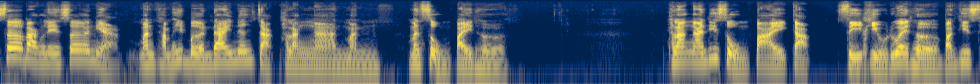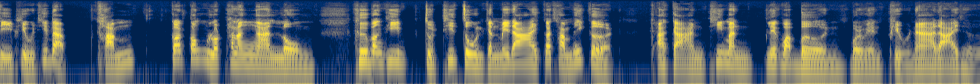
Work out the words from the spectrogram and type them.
เซอร์บางเลเซอร์เนี่ย มันทำให้ burn ได้เนื่องจากพลังงานมันมันสูงไปเธอ พลังงานที่สูงไปกับสีผิวด้วยเธอ บางทีสีผิวที่แบบคล้ำก็ต้องลดพลังงานลง คือบางทีจุดที่จูนกันไม่ได้ ก็ทำให้เกิด อาการที่มันเรียกว่าเบิร์นบริเวณผิวหน้าได้เธอ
